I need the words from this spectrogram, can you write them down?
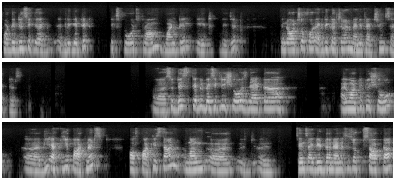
for the disaggregated exports from one till eight digit, and also for agriculture and manufacturing sectors. Uh, so this table basically shows that uh, I wanted to show uh, the FTA partners of Pakistan among, uh, uh, since I did the analysis of SAFTA,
